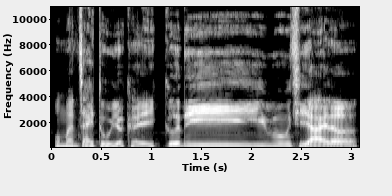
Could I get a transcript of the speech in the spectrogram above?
我们再度又可以格里姆起来了。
